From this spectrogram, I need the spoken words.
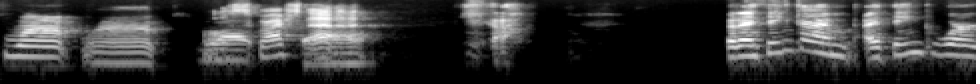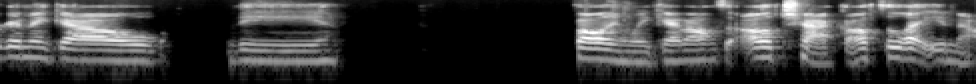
Wah, wah. Well, scratch that. Yeah. But I think I'm I think we're gonna go the following weekend. I'll I'll check. I'll have to let you know.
